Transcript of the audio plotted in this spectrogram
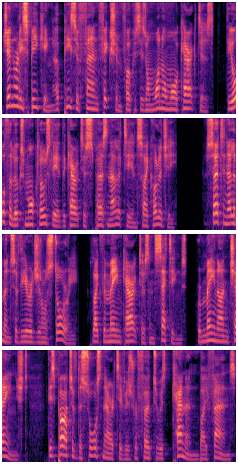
Generally speaking, a piece of fan fiction focuses on one or more characters. The author looks more closely at the character's personality and psychology. Certain elements of the original story, like the main characters and settings, remain unchanged, this part of the source narrative is referred to as canon by fans,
